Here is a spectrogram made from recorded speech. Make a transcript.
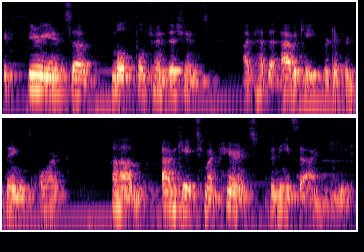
experience of multiple transitions, I've had to advocate for different things or um, advocate to my parents the needs that I need.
